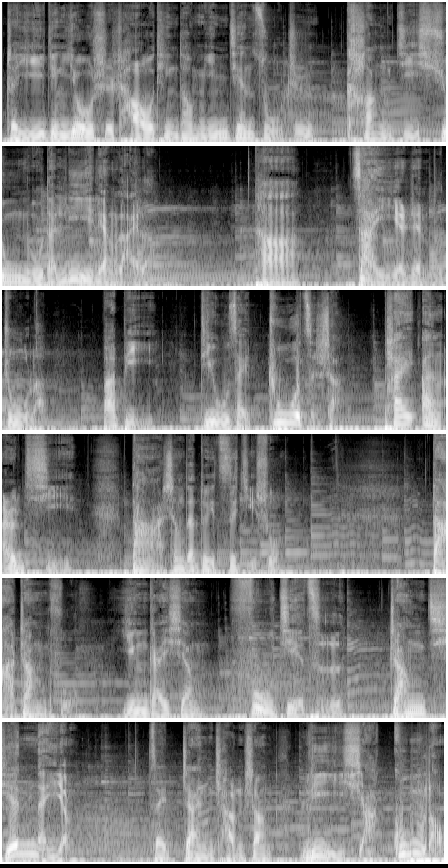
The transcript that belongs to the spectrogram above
这一定又是朝廷到民间组织。抗击匈奴的力量来了，他再也忍不住了，把笔丢在桌子上，拍案而起，大声地对自己说：“大丈夫应该像傅介子、张骞那样，在战场上立下功劳。”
